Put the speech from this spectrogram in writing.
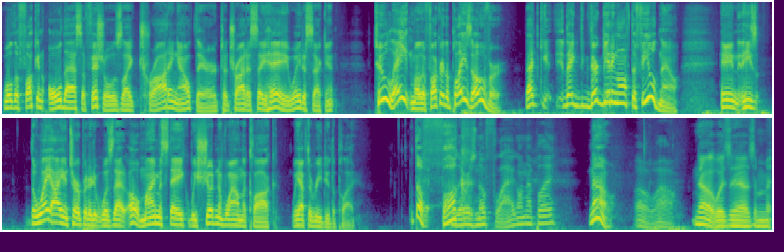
Well, the fucking old ass official is like trotting out there to try to say, "Hey, wait a second, too late, motherfucker. The play's over. That they they're getting off the field now." And he's the way I interpreted it was that, "Oh, my mistake. We shouldn't have wound the clock. We have to redo the play." What the so fuck? there was no flag on that play. no. Oh wow. no, it was yeah, it was a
